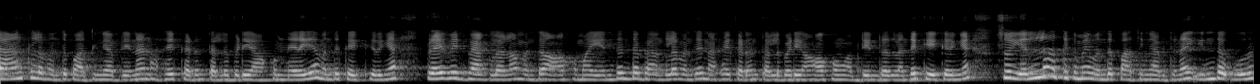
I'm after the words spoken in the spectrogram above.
பேங்க்கில் வந்து பார்த்தீங்க அப்படின்னா நகை கடன் தள்ளுபடி ஆகும்? நிறைய வந்து கேட்குறீங்க ப்ரைவேட் பேங்க்லலாம் வந்து ஆகுமா? எந்தெந்த பேங்க்கில் வந்து நகை கடன் தள்ளுபடி ஆகும் அப்படின்றது வந்து கேட்குறீங்க ஸோ எல்லாத்துக்குமே வந்து பார்த்தீங்க அப்படின்னா இந்த ஒரு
